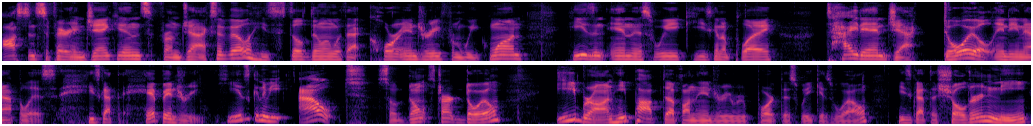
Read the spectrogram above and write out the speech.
Austin Seferian-Jenkins from Jacksonville. He's still dealing with that core injury from week one. He's an in this week. He's going to play. Tight end Jack Doyle, Indianapolis. He's got the hip injury. He is going to be out. So don't start Doyle. Ebron, he popped up on the injury report this week as well. He's got the shoulder and knee.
